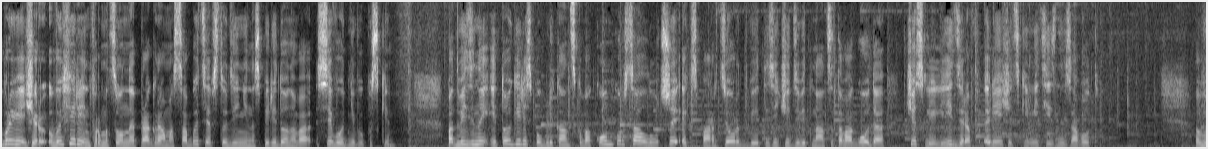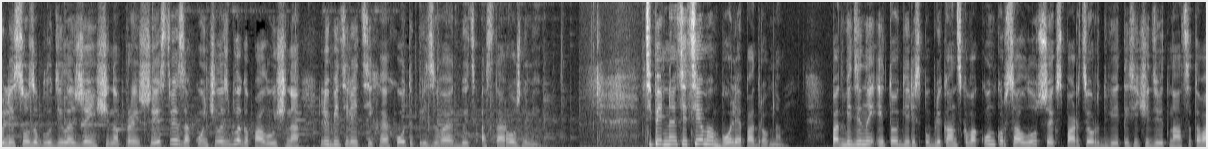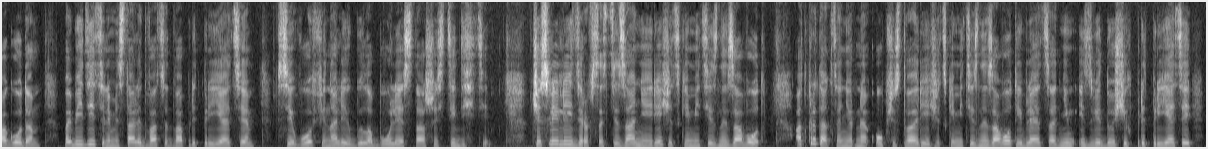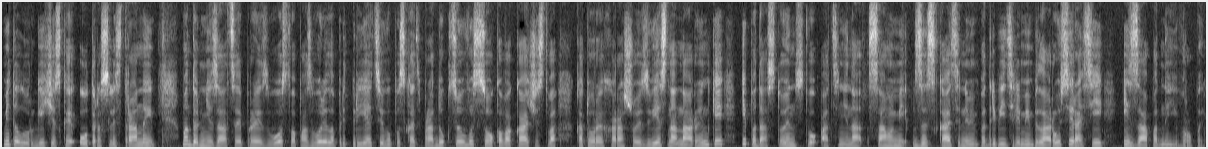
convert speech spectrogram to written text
Добрый вечер. В эфире информационная программа «События» в студии Нина Спиридонова. Сегодня в выпуске. Подведены итоги республиканского конкурса «Лучший экспортер 2019 года». В числе лидеров – Речицкий метизный завод. В лесу заблудилась женщина. Происшествие закончилось благополучно. Любители тихой охоты призывают быть осторожными. Теперь на эти темы более подробно. Подведены итоги республиканского конкурса «Лучший экспортер 2019 года». Победителями стали 22 предприятия. Всего в финале их было более 160. В числе лидеров состязания Речицкий метизный завод. Открытое акционерное общество Речицкий метизный завод является одним из ведущих предприятий металлургической отрасли страны. Модернизация производства позволила предприятию выпускать продукцию высокого качества, которая хорошо известна на рынке и по достоинству оценена самыми взыскательными потребителями Беларуси, России и Западной Европы.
